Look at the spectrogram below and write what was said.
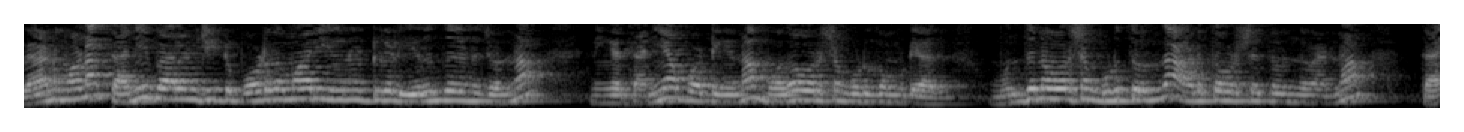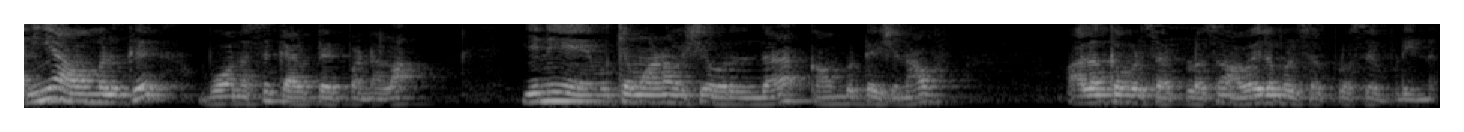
வேணுமானா தனி பேலன்ஸ் ஷீட் போடுற மாதிரி யூனிட்டுகள் இருந்ததுன்னு சொன்னா நீங்க தனியா போட்டீங்கன்னா முத வருஷம் கொடுக்க முடியாது. முந்தின வருஷம் கொடுத்துருந்தா அடுத்த வருஷத்துல இருந்து வேணா தனியா அவங்களுக்கு போனஸ் கால்குலேட் பண்ணலாம். இனி முக்கியமான விஷயம் வருது இந்த காம்படிஷன் ஆஃப் அலக்கபிள் சர்ப்ளஸும் அவைலபிள் சர்ப்ளஸ் எப்படின்னு.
